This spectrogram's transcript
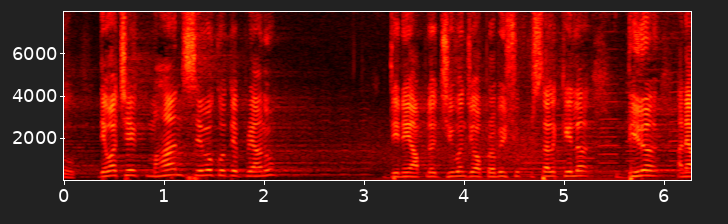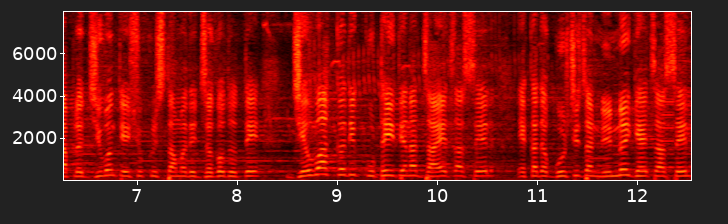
लागतो देवाचे एक महान सेवक होते प्रियाणू तिने आपलं जीवन जेव्हा प्रभू येशू ख्रिस्ताला केलं दिलं आणि आपलं जीवन ते येशू ख्रिस्तामध्ये जगत होते जेव्हा कधी कुठेही त्यांना जायचं असेल एखाद्या गोष्टीचा निर्णय घ्यायचा असेल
